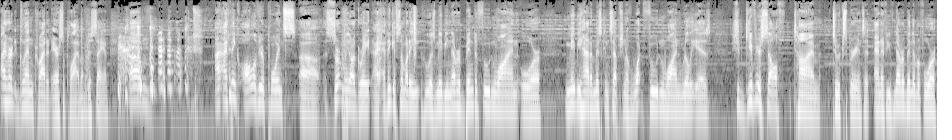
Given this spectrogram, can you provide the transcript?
I heard Glenn cried at Air Supply, but I'm just saying. Um, I, I think all of your points uh, certainly are great. I, I think if somebody who has maybe never been to Food and Wine or maybe had a misconception of what food and wine really is, should give yourself time to experience it. And if you've never been there before,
